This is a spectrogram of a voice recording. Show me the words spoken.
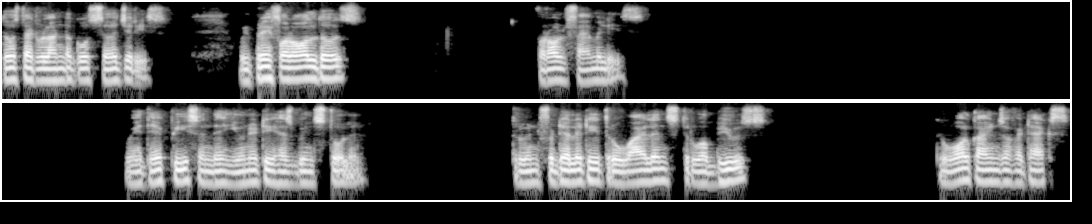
those that will undergo surgeries, we pray for all those, for all families. Where their peace and their unity has been stolen through infidelity, through violence, through abuse, through all kinds of attacks.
